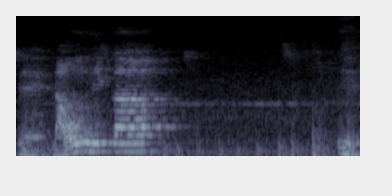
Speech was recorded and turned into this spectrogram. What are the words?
네, 나옵니까? 네.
